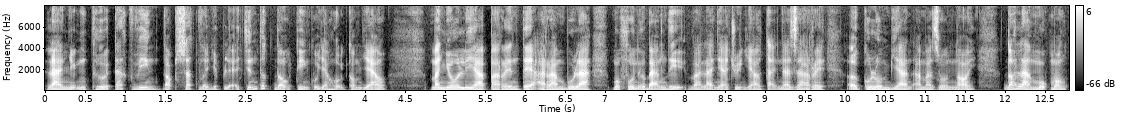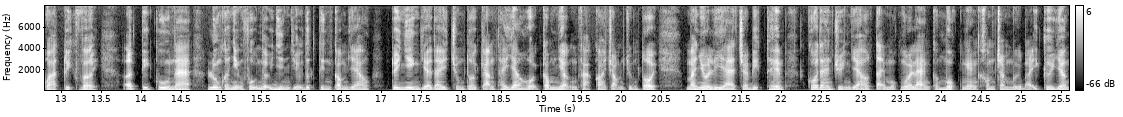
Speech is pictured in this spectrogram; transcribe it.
là những thừa tác viên đọc sách và giúp lễ chính thức đầu tiên của giáo hội công giáo. Magnolia Parente Arambula, một phụ nữ bản địa và là nhà truyền giáo tại Nazare ở Colombian Amazon nói, đó là một món quà tuyệt vời. Ở Ticuna luôn có những phụ nữ gìn giữ đức tin công giáo, Tuy nhiên giờ đây chúng tôi cảm thấy giáo hội công nhận và coi trọng chúng tôi. Magnolia cho biết thêm, cô đang truyền giáo tại một ngôi làng có 1.017 cư dân,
